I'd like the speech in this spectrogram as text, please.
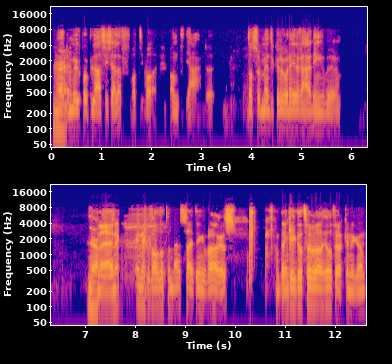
eh, de muggenpopulatie zelf. Wat, wat, want ja, de, dat soort momenten kunnen gewoon hele rare dingen gebeuren. Ja. Nee, in, in het geval dat de mensheid in gevaar is, dan denk ik dat we wel heel ver kunnen gaan.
